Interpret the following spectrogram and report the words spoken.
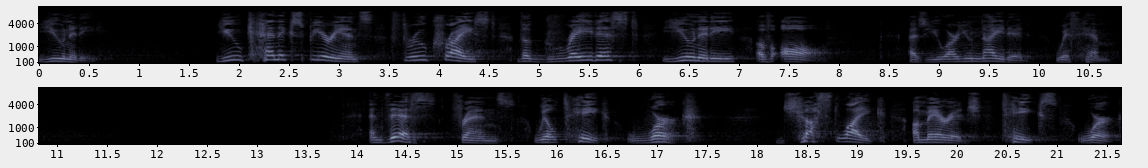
unity. You can experience through Christ the greatest unity of all as you are united with Him. And this, friends, will take work, just like a marriage takes work.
